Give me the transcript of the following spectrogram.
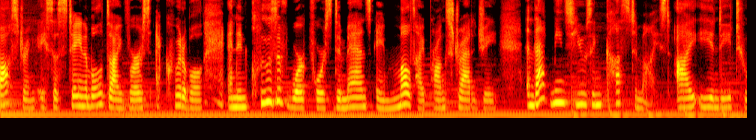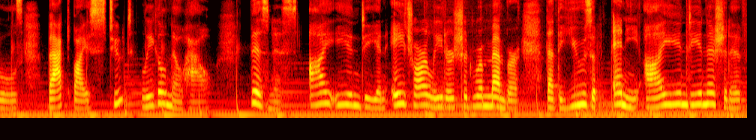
fostering a sustainable, diverse, equitable, and inclusive workforce demands a multi-pronged strategy, and that means using customized IE&D tools backed by astute legal know-how. Business, IE&D, and HR leaders should remember that the use of any IE&D initiative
